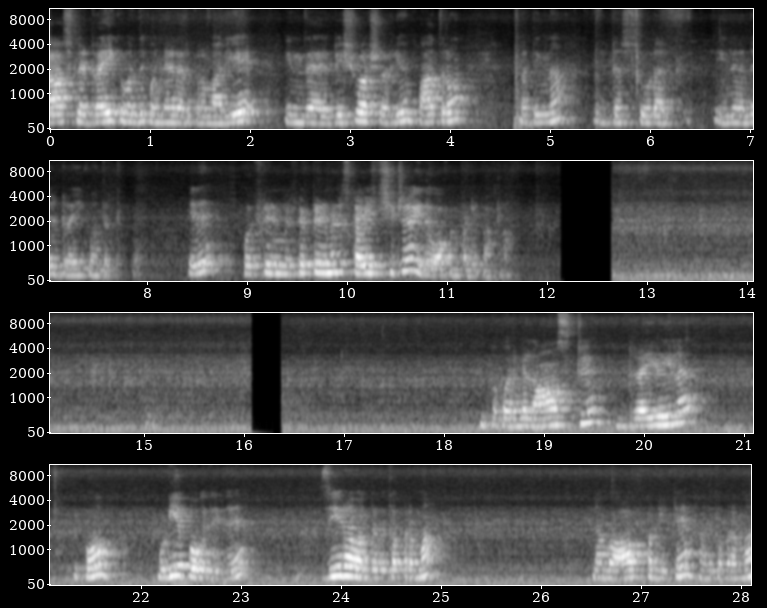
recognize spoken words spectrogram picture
லாஸ்ட்டில் ட்ரைக்கு வந்து கொஞ்ச நேரம் இருக்கிற மாதிரியே இந்த டிஷ் வாஷர்லேயும் பாத்திரம் பார்த்திங்கன்னா ட்ரெஸ் சூடாக இருக்குது இது வந்து ட்ரைக்கு வந்திருக்கு. இது ஃபிஃப்டீன் ஃபிஃப்டீன் மினிட்ஸ் கழிச்சிட்டு இது ஓப்பன் பண்ணி பார்க்கலாம். இப்போ பாருங்கள் லாஸ்ட்டு ட்ரைவில் இப்போது முடிய போகுது இது. ஜீரோ வந்ததுக்கப்புறமா நம்ம ஆஃப் பண்ணிவிட்டு அதுக்கப்புறமா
